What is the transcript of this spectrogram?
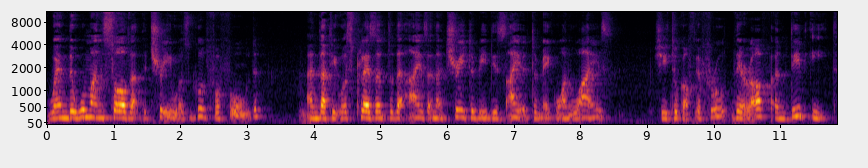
when the woman saw that the tree was good for food and that it was pleasant to the eyes and a tree to be desired to make one wise she took of the fruit thereof and did eat,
